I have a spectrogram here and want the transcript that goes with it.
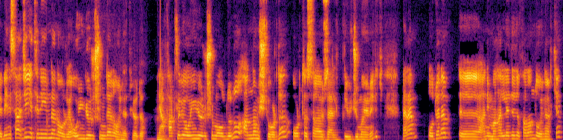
Ve beni sadece yeteneğimden orada, oyun görüşümden oynatıyordu. Yani Hmm. farklı bir oyun görüşüm olduğunu anlamıştı orada. Orta saha özellikle hücuma yönelik. Ben hem o dönem e, hani mahallede de falan da oynarken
